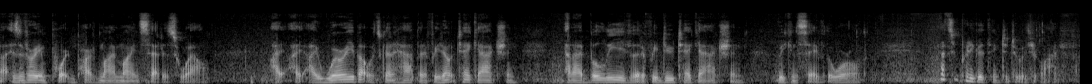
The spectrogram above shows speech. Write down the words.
uh, is a very important part of my mindset as well. I, I, I worry about what's going to happen if we don't take action, and I believe that if we do take action, we can save the world. That's a pretty good thing to do with your life.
